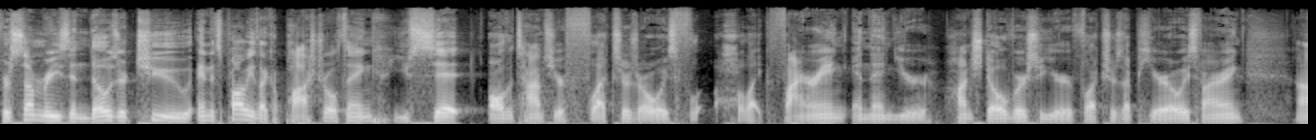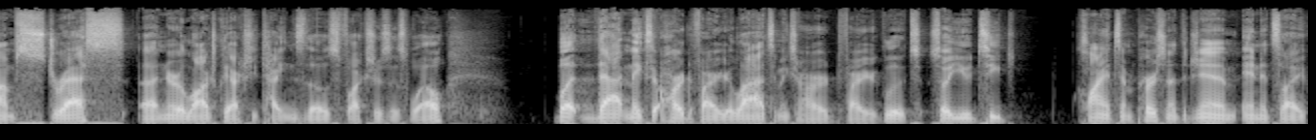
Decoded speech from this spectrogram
for some reason, those are two, and it's probably like a postural thing. You sit all the time, so your flexors are always fl- like firing, and then you're hunched over, so your flexors up here are always firing. Um, stress uh, neurologically actually tightens those flexors as well, but that makes it hard to fire your lats. It makes it hard to fire your glutes. So you'd see clients in person at the gym, and it's like,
